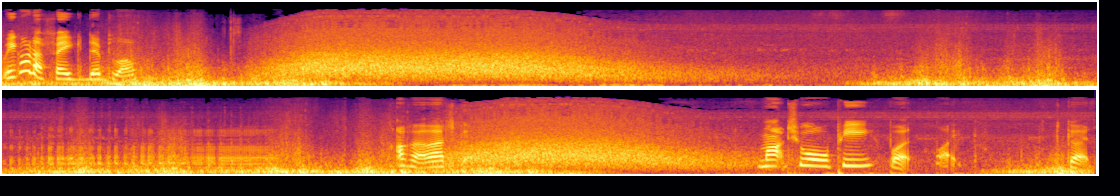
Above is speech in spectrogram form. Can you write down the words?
We got a fake Diplo. Okay, let's go. Not too OP, but like, good.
